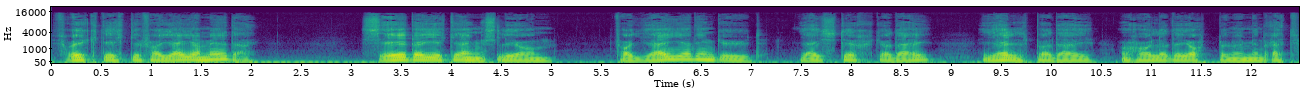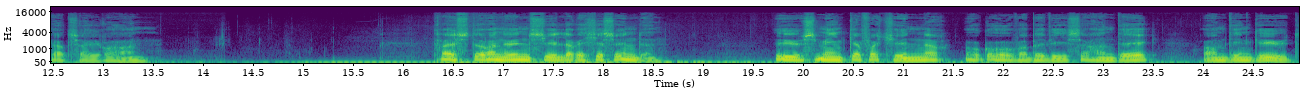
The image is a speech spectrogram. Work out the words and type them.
Frykt ikke, for jeg er med deg. Se deg ikke engstelig om, for jeg er din Gud. Jeg styrker deg, hjelper deg og holder deg oppe med min rettferds høyre hånd. Trøsteren unnskylder ikke synden. Usminka forkynner og overbeviser han deg om din Gud,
